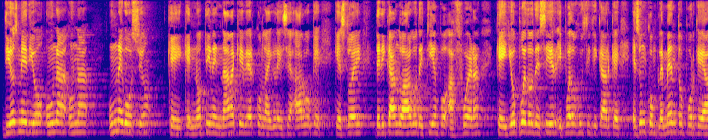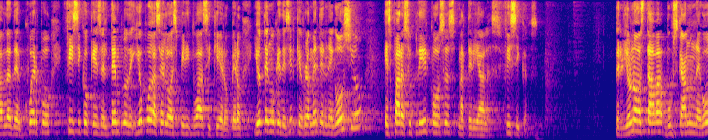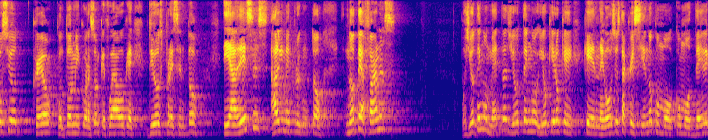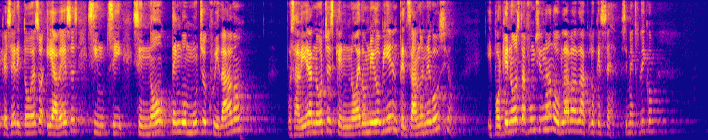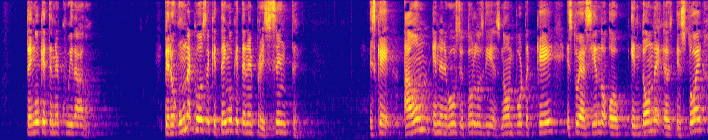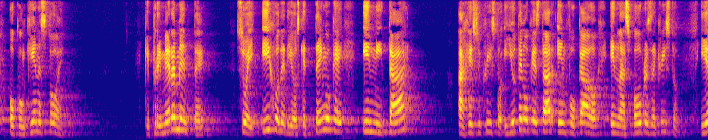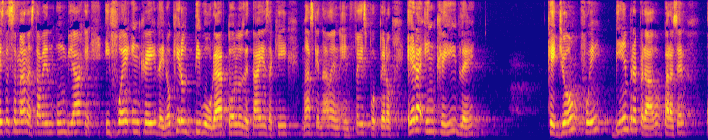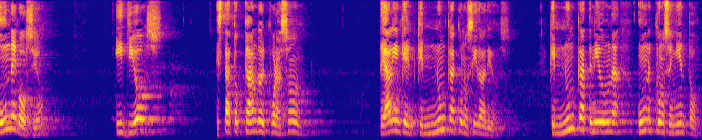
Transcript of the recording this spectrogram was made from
Dios me dio una, una, un negocio que, no tiene nada que ver con la iglesia, algo que, que estoy dedicando algo de tiempo afuera, que yo puedo decir y puedo justificar que es un complemento porque habla del cuerpo físico que es el templo. De, yo puedo hacerlo espiritual si quiero, pero yo tengo que decir que realmente el negocio es para suplir cosas materiales, físicas. Pero yo no estaba buscando un negocio, creo con todo mi corazón que fue algo que Dios presentó. Y a veces alguien me preguntó, ¿no te afanas? Pues yo tengo metas, yo tengo, yo quiero que, el negocio está creciendo como, como debe crecer y todo eso. Y a veces, si, si, si no tengo mucho cuidado, pues había noches que no he dormido bien pensando en negocio. ¿Y por qué no está funcionando? Bla, bla, bla, lo que sea. ¿Sí me explico? Tengo que tener cuidado. Pero una cosa que tengo que tener presente es que aún en el negocio todos los días, no importa qué estoy haciendo o en dónde estoy o con quién estoy, que primeramente soy hijo de Dios, que tengo que imitar a Jesucristo y yo tengo que estar enfocado en las obras de Cristo. Y esta semana estaba en un viaje y fue increíble. No quiero divulgar todos los detalles aquí, más que nada en, Facebook, pero era increíble que yo fui bien preparado para hacer un negocio y Dios está tocando el corazón de alguien que, que nunca ha conocido a Dios, que nunca ha tenido una, un conocimiento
